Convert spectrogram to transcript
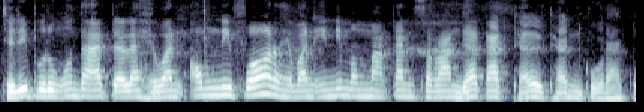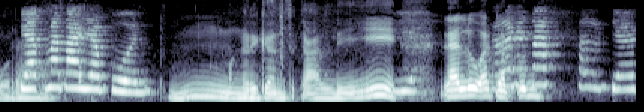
Jadi burung unta adalah hewan omnivor. Hewan ini memakan serangga, kadal, dan kura-kura. Lihat matanya pun. Hmm, mengerikan sekali. Lalu ada pun Kalau dia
